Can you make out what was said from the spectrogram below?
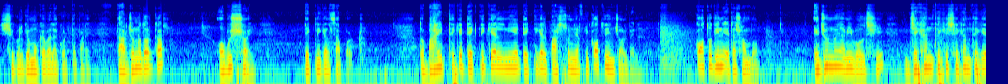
সেগুলোকে মোকাবেলা করতে পারে। তার জন্য দরকার অবশ্যই টেকনিক্যাল সাপোর্ট তো বাহির থেকে টেকনিক্যাল নিয়ে টেকনিক্যাল পার্সন নিয়ে আপনি কতদিন চলবেন? কতদিন এটা সম্ভব? এজন্যই আমি বলছি, যেখান থেকে সেখান থেকে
